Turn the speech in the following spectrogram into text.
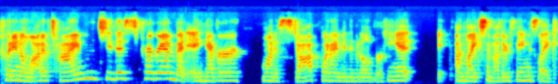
put in a lot of time to this program, but I never want to stop when I'm in the middle of working it unlike some other things like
